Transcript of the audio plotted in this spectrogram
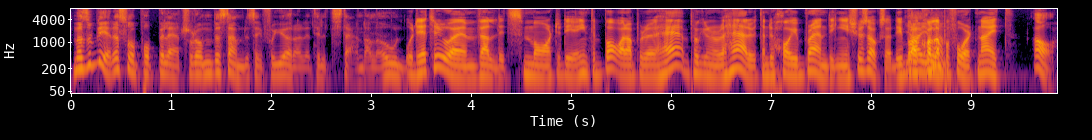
Men så blev det så populärt så de bestämde sig för att göra det till ett standalone. Och det tror jag är en väldigt smart idé, inte bara på det här på grund av det här utan du har ju branding issues också. Det är bara att kolla Jajamän. på Fortnite. Ja,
